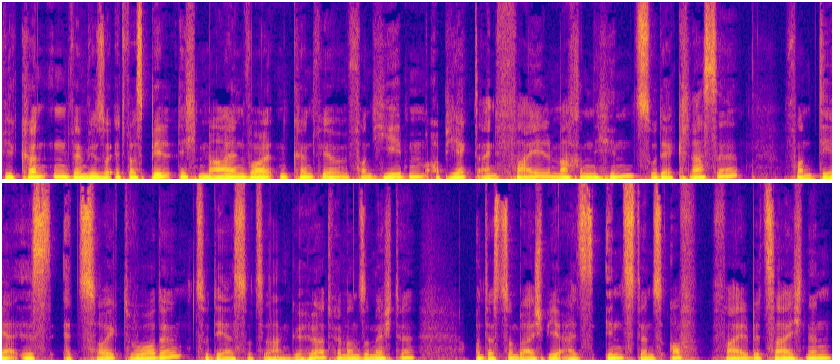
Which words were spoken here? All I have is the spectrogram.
Wir könnten, wenn wir so etwas bildlich malen wollten, könnten wir von jedem Objekt ein Pfeil machen hin zu der Klasse, von der es erzeugt wurde, zu der es sozusagen gehört, wenn man so möchte, und das zum Beispiel als Instance of File bezeichnen.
